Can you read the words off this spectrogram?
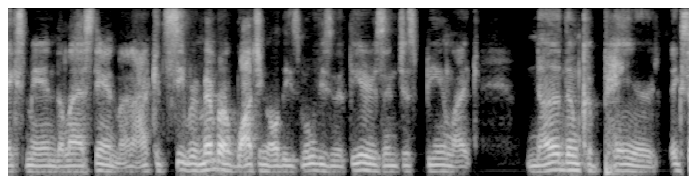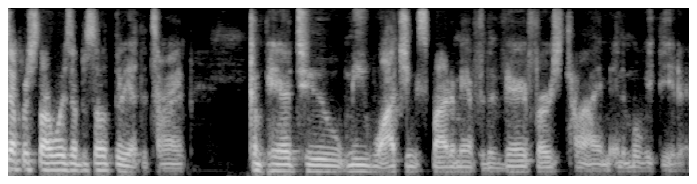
X Men: The Last Stand. And I could see, remember watching all these movies in the theaters and just being like, none of them compared, except for Star Wars Episode Three at the time, compared to me watching Spider Man for the very first time in a movie theater.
